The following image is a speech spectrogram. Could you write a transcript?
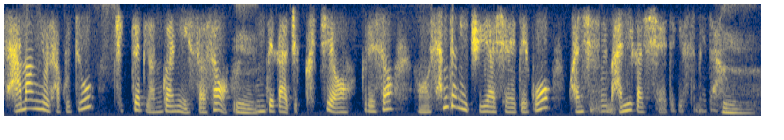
사망률하고도 직접 연관이 있어서 예. 문제가 아주 크지요. 그래서 어, 상당히 주의하셔야 되고 관심을 많이 가지셔야 되겠습니다. 예.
